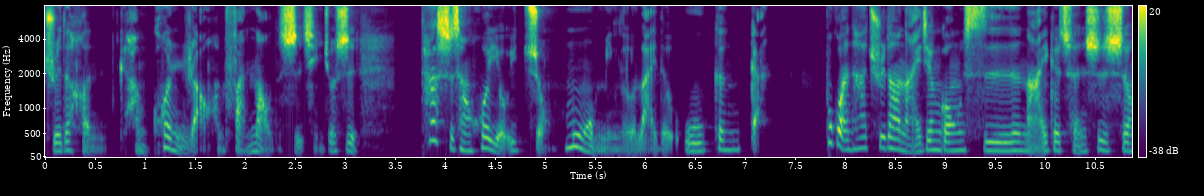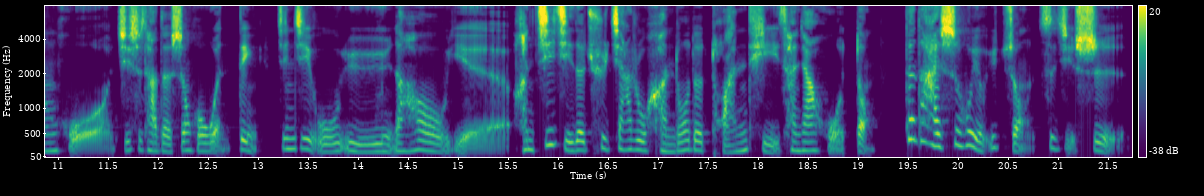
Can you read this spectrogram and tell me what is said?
觉得很很困扰、很烦恼的事情，就是他时常会有一种莫名而来的无根感。不管他去到哪一间公司、哪一个城市生活，即使他的生活稳定、经济无虞，然后也很积极的去加入很多的团体、参加活动，但他还是会有一种自己是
